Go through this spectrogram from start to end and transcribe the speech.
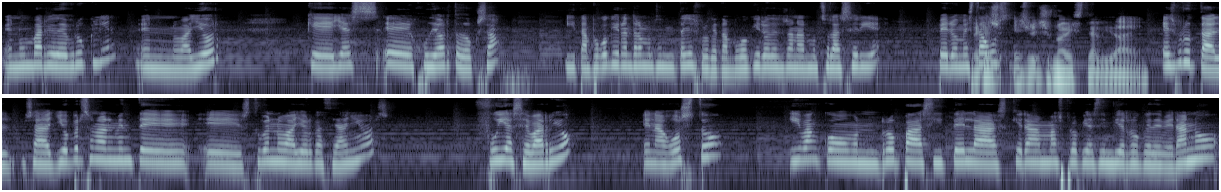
en un barrio de Brooklyn, en Nueva York, que ella es eh, judía ortodoxa. Y tampoco quiero entrar mucho en detalles porque tampoco quiero desgranar mucho la serie, pero me está es, gustando. es, es una bestialidad, ¿eh? Es brutal. O sea, yo personalmente eh, estuve en Nueva York hace años. Fui a ese barrio en agosto. Iban con ropas y telas que eran más propias de invierno que de verano.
